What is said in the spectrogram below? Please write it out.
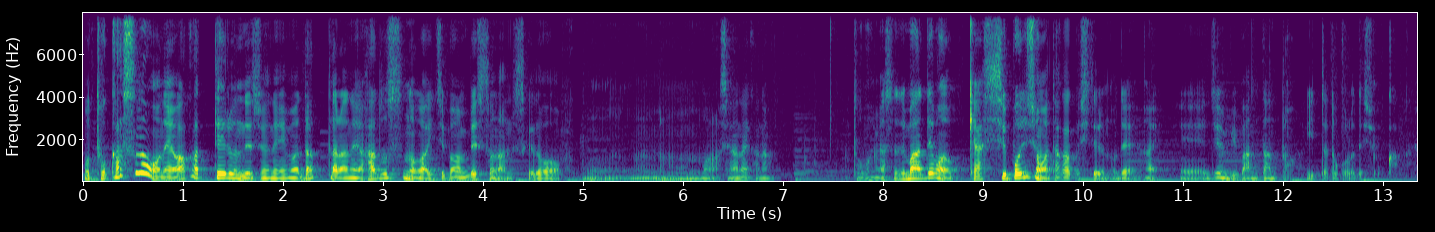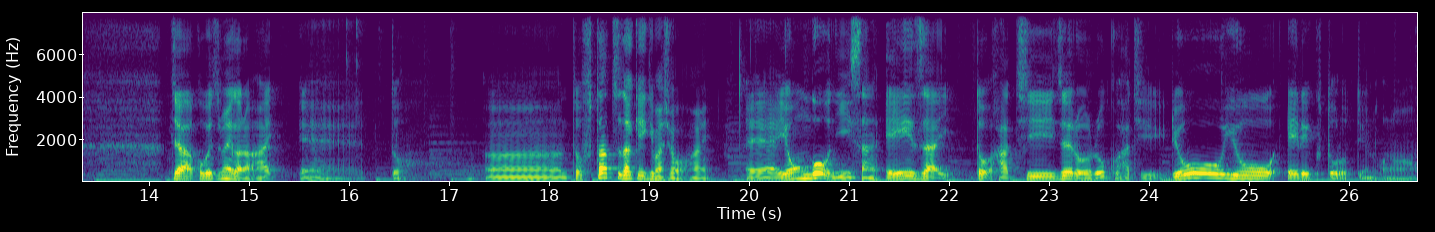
もう溶かすのをね、分かってるんですよね。今だったらね、外すのが一番ベストなんですけど、うん、まあ、しゃあないかな。と思いますで、まあ、でも、キャッシュポジションは高くしてるので、はいえー、準備万端といったところでしょうか。じゃあ、個別銘柄、はい。えー、うんと、2つだけいきましょう。はい。えー、4523エーザイと8068療養エレクトロっていうのかな。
